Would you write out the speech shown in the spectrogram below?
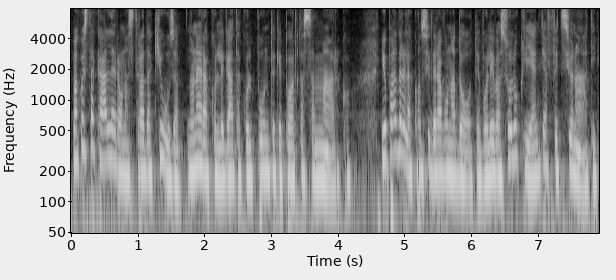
ma questa calla era una strada chiusa, non era collegata col ponte che porta a San Marco. Mio padre la considerava una dote, voleva solo clienti affezionati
